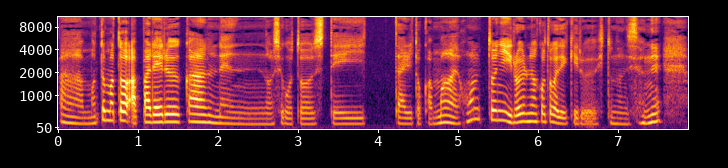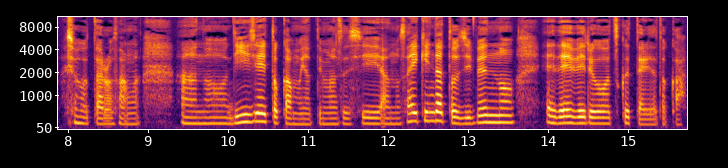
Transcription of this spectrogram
まあ、もともとアパレル関連の仕事をしていたりとか、まあ、本当にいろいろなことができる人なんですよね。翔太郎さんは。あの、DJ とかもやってますし、あの、最近だと自分のレーベルを作ったりだとか、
